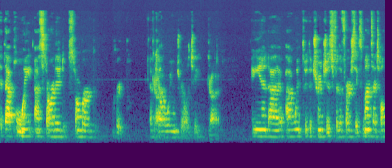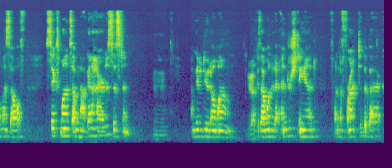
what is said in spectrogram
at that point, I started Stormberg Group of Got Keller Williams Realty. Got it. And I, I went through the trenches for the first six months. I told myself, six months, I'm not going to hire an assistant. Mhm. I'm going to do it on my own. Yeah. Because I wanted to understand from the front to the back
